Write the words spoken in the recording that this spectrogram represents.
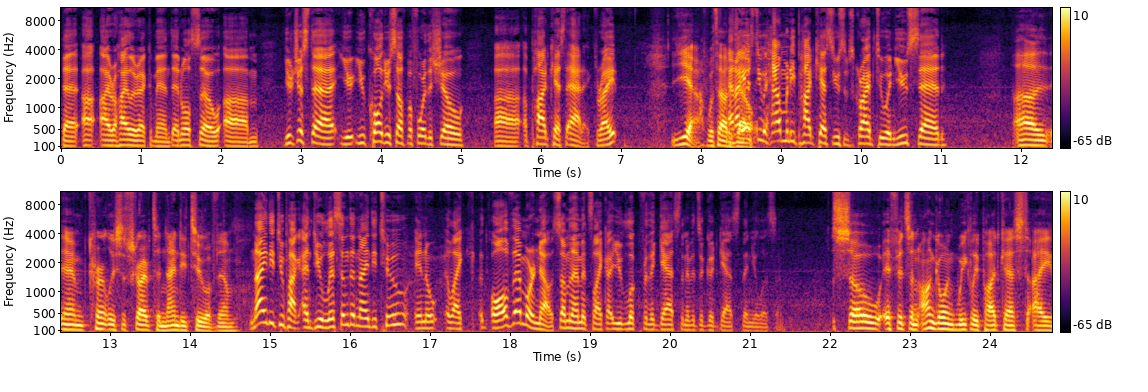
that uh, I highly recommend. And also, um, you're just uh, you you called yourself before the show uh, a podcast addict, right? Yeah, without And I doubt. asked you how many podcasts you subscribe to, and you said Uh, I am currently subscribed to 92 of them. 92 podcasts. And do you listen to 92 in a, like all of them or no? Some of them it's like uh, you look for the guest, and if it's a good guest, then you listen. So, if it's an ongoing weekly podcast, I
